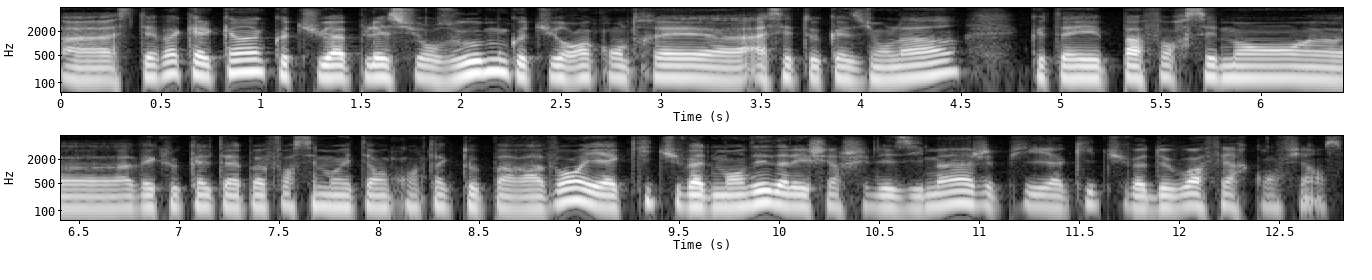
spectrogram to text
Euh, c'était pas quelqu'un que tu appelais sur Zoom, que tu rencontrais euh, à cette occasion-là, que tu pas forcément, euh, avec lequel tu n'avais pas forcément été en contact auparavant et à qui tu vas demander d'aller chercher des images et puis à qui tu vas devoir faire confiance.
